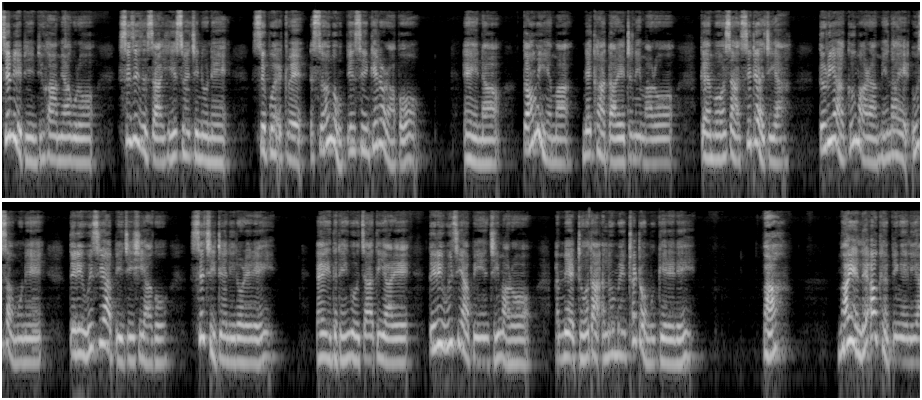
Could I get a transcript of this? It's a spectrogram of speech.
စစ်မြေပြင်ဗျူဟာများကိုတော့စစ်စစ်ဆဆရေးဆွဲခြင်းတို့နဲ့ စစ်ပွဲအတွက်အစွမ်းကုန်ပြင်ဆင်ခဲ့တော့တာပေါ့။အဲနောက်ကောင်းကင်ရမနက်ခတာတဲ့တနေ့မှာတော့ကမ္ဘောဇစစ်တပ်ကြီးဟာသူရိယကုမာရမင်းသားရဲ့ဥဆောင်မှုနဲ့တီရီဝိစယပြည်ကြီးရှိရာကိုစစ်ချီတဲလီတော်တယ်တဲ့။အဲဒီသတင်းကိုကြားသိရတဲ့တီရီဝိစယပြည်ရင်ကြီးမှာတော့အမျက်ဒေါသအလုံးမင်းထွက်တော်မူခဲ့တယ်တဲ့။ဘာငါရဲ့လက်အောက်ခံပြင်ငယ်လေးက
